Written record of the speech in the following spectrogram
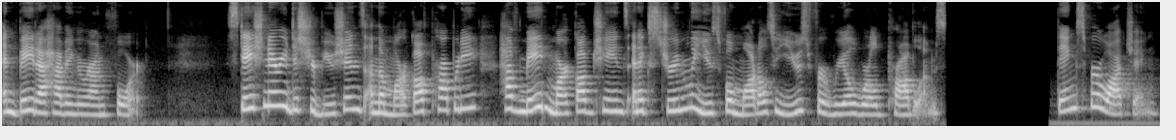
and Beta having around 4. Stationary distributions and the Markov property have made Markov chains an extremely useful model to use for real-world problems. Thanks for watching.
